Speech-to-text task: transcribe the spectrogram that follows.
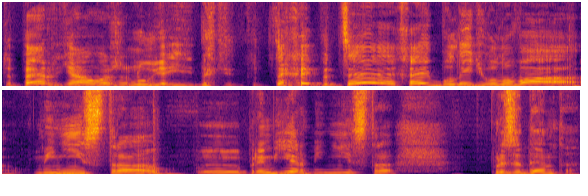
Тепер я вважаю, ну я це хай це хай болить голова міністра, е, прем'єр-міністра. Президента.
